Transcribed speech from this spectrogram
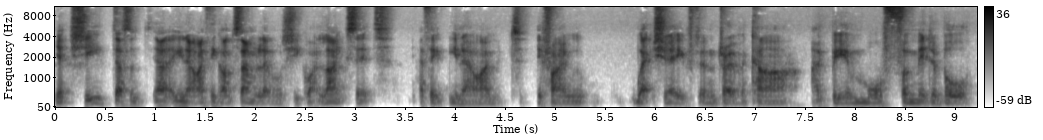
yeah, she doesn't. Uh, you know, I think on some level she quite likes it. I think you know, I would if I were wet shaved and drove a car, I'd be a more formidable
